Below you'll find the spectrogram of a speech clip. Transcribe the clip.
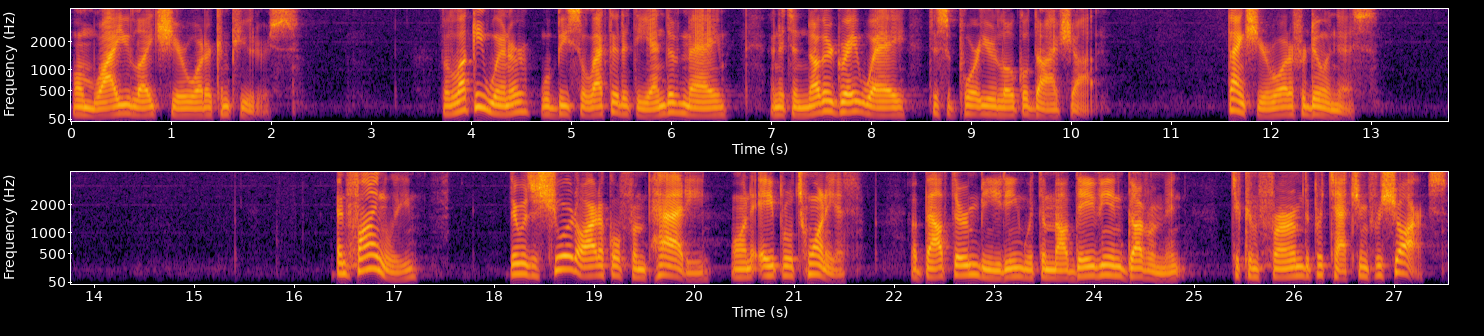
on why you like Shearwater computers. The lucky winner will be selected at the end of May, and it's another great way to support your local dive shop. Thanks, Shearwater, for doing this. And finally, there was a short article from PADI on April 20th about their meeting with the Maldivian government to confirm the protection for sharks.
